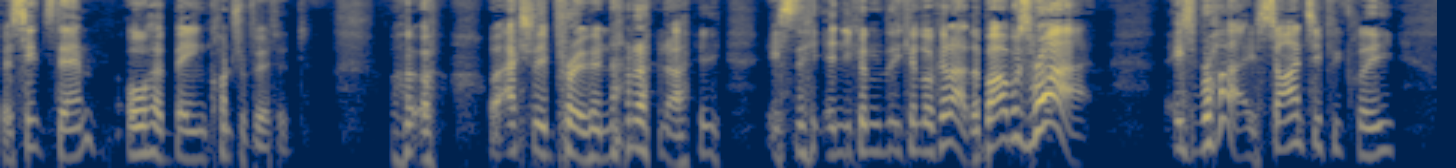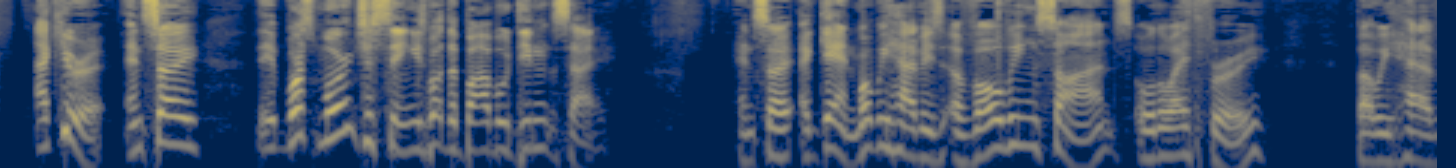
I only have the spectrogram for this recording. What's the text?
But since then, all have been controverted. or actually proven. No, no, no. It's, and you can, you can look it up. The Bible's right. It's right. It's scientifically accurate. And so what's more interesting is what the Bible didn't say. And so, again, what we have is evolving science all the way through, but we have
